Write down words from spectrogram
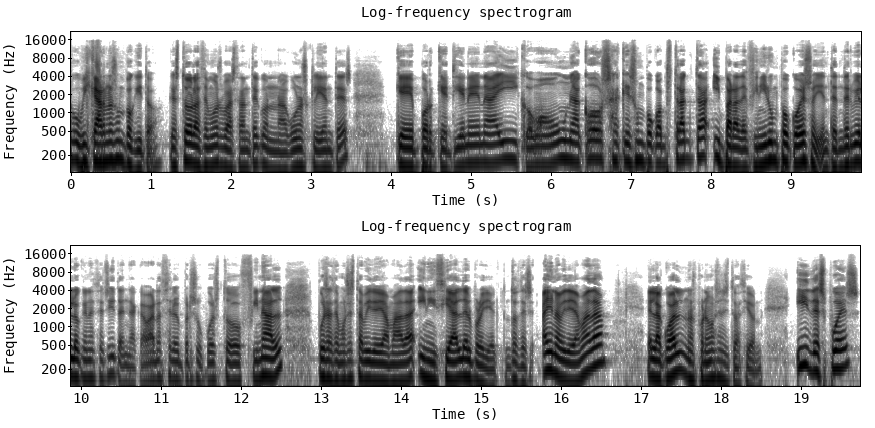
ubicarnos un poquito. Que esto lo hacemos bastante con algunos clientes que porque tienen ahí como una cosa que es un poco abstracta y para definir un poco eso y entender bien lo que necesitan y acabar de hacer el presupuesto final, pues hacemos esta videollamada inicial del proyecto. Entonces, hay una videollamada en la cual nos ponemos en situación y después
